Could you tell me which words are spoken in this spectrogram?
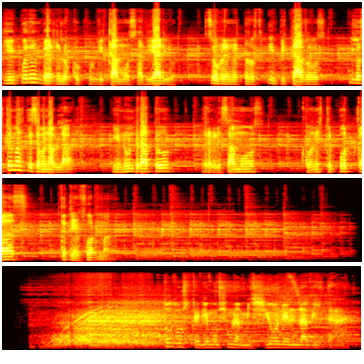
y pueden ver lo que publicamos a diario sobre nuestros invitados y los temas que se van a hablar. Y en un rato regresamos con este podcast que te informa. Todos tenemos una misión en la vida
